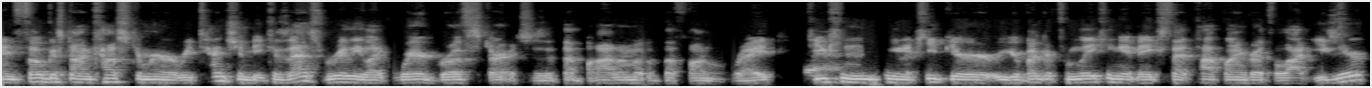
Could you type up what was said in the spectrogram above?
and focused on customer retention because that's really like where growth starts is at the bottom of the funnel, right? Yeah. If you can you know, keep your your bucket from leaking, it makes that top line growth a lot easier.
